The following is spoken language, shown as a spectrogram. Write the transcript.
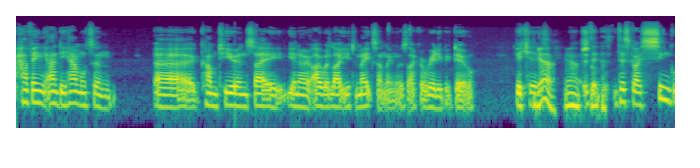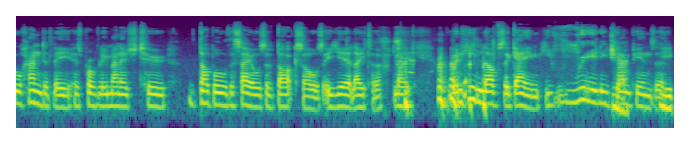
having Andy Hamilton uh, come to you and say, you know, I would like you to make something was like a really big deal, because Yeah, yeah, absolutely. th- this guy single-handedly has probably managed to double the sales of Dark Souls a year later. Like when he loves a game, he really champions it. He-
